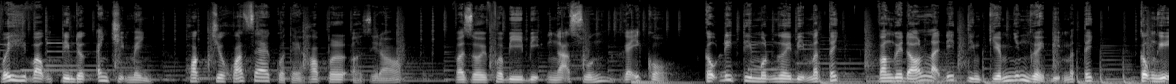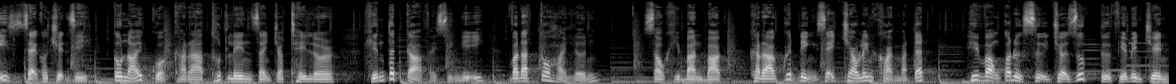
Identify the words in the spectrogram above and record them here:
với hy vọng tìm được anh chị mình hoặc chìa khóa xe của thầy Hopper ở dưới đó. Và rồi Furby bị ngã xuống gãy cổ. Cậu đi tìm một người bị mất tích và người đó lại đi tìm kiếm những người bị mất tích. Cậu nghĩ sẽ có chuyện gì? Câu nói của Kara thốt lên dành cho Taylor khiến tất cả phải suy nghĩ và đặt câu hỏi lớn. Sau khi bàn bạc, Kara quyết định sẽ trèo lên khỏi mặt đất, hy vọng có được sự trợ giúp từ phía bên trên.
